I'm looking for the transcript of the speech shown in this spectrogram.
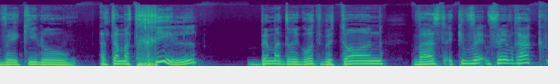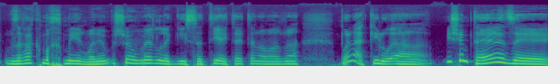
וכאילו, אתה מתחיל במדרגות בטון, ואז, ו, ורק, זה רק מחמיר, ואני פשוט אומר לגיסתי, הייתה איתנו, בוא'נה, כאילו, ה- מי שמתאר את זה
